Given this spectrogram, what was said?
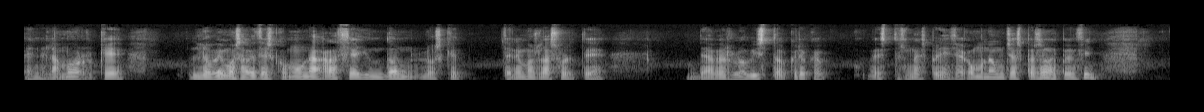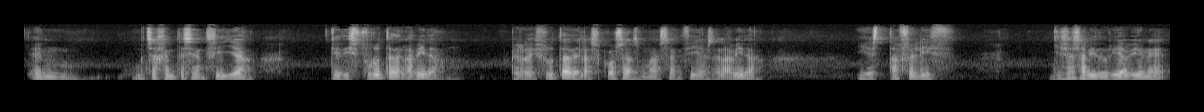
en el amor, que lo vemos a veces como una gracia y un don los que tenemos la suerte de haberlo visto. Creo que esto es una experiencia común a muchas personas, pero en fin, en mucha gente sencilla que disfruta de la vida, pero disfruta de las cosas más sencillas de la vida y está feliz. Y esa sabiduría viene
